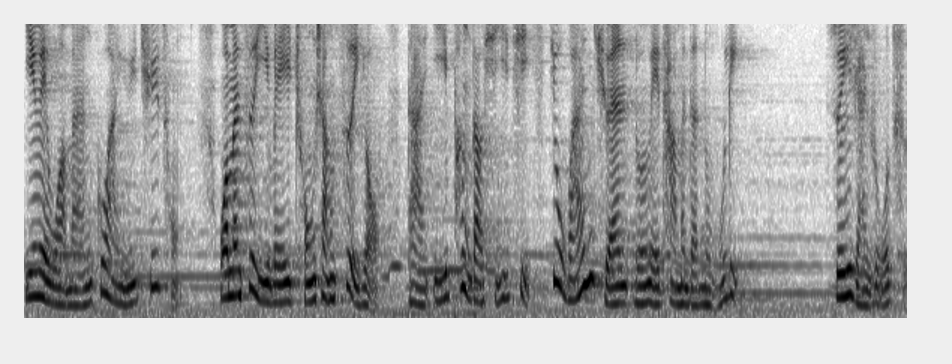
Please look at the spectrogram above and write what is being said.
因为我们惯于屈从，我们自以为崇尚自由，但一碰到习气，就完全沦为他们的奴隶。虽然如此。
